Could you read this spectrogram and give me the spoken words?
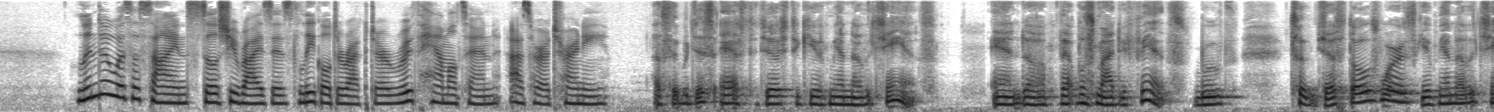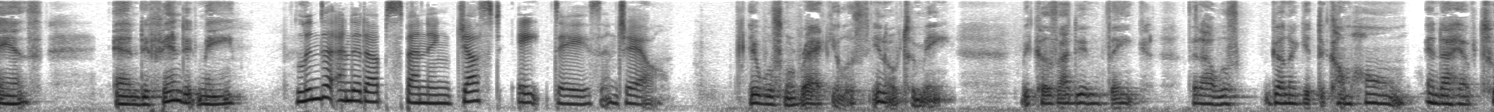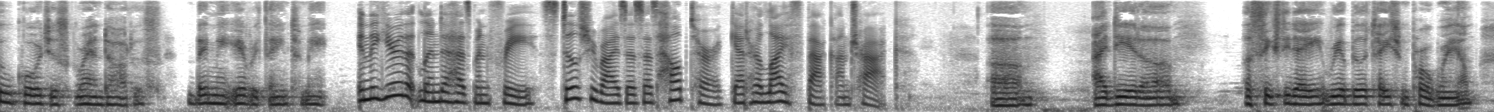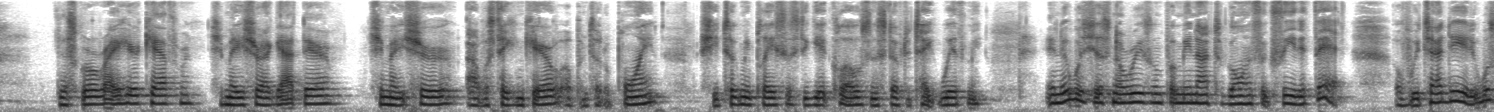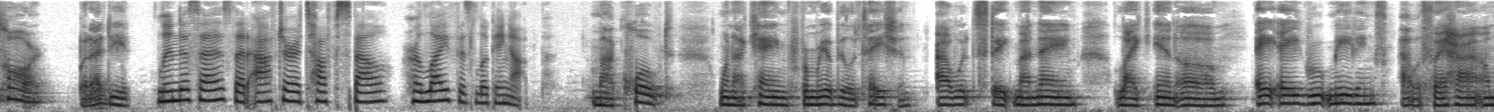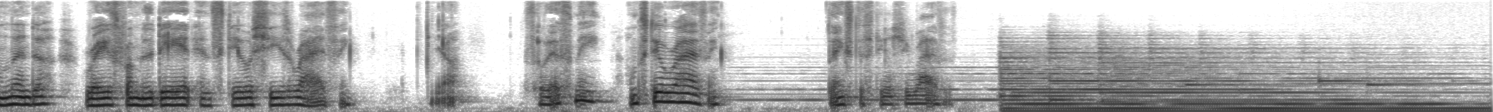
Linda was assigned Still She Rises legal director Ruth Hamilton as her attorney. I said, well, just ask the judge to give me another chance. And uh, that was my defense. Ruth took just those words, give me another chance, and defended me. Linda ended up spending just eight days in jail. It was miraculous, you know, to me, because I didn't think that I was gonna get to come home. And I have two gorgeous granddaughters. They mean everything to me. In the year that Linda has been free, Still She Rises has helped her get her life back on track. Um, I did um, a 60 day rehabilitation program. This girl right here, Catherine, she made sure I got there. She made sure I was taken care of up until the point. She took me places to get clothes and stuff to take with me. And there was just no reason for me not to go and succeed at that, of which I did. It was hard, but I did. Linda says that after a tough spell, her life is looking up. My quote when I came from rehabilitation, I would state my name like in um, AA group meetings. I would say, Hi, I'm Linda, raised from the dead, and still she's rising. Yeah. So that's me. I'm still rising. Thanks to Still She Rises.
